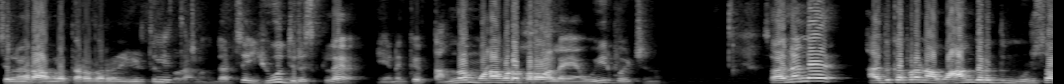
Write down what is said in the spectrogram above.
சில நேரம் அவங்கள தர தரன்னு இழுத்துன்னு. போகிறாங்க தட்ஸ் a ஹியூஜ் ரிஸ்க்ல எனக்கு தங்கம் போனால் கூட பரவாயில்ல என் உயிர் போயிடுச்சுன்னு. ஸோ அதனால அதுக்கப்புறம் நான் வாங்குறது முழுசா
